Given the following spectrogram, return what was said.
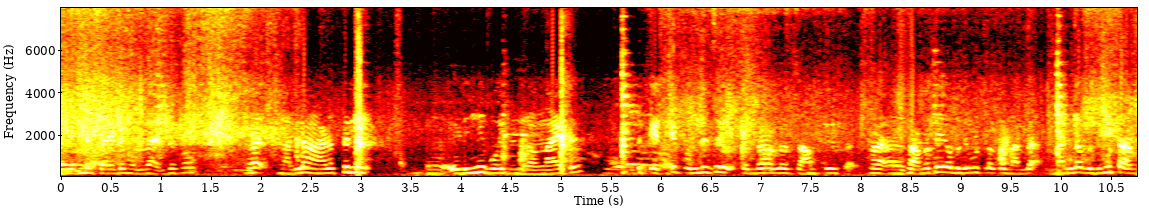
വീടിന്റെ സൈഡ് മുഴുവൻ. ഇതിപ്പോൾ നല്ല ആഴത്തിൽ ഇടിഞ്ഞു പോയിട്ടുണ്ട് നന്നായിട്ട്. ഇത് കെട്ടി പൊന്തിച്ച് കൊണ്ടുള്ള സാമ്പത്തിക സാമ്പത്തിക ബുദ്ധിമുട്ടിലൊക്കെ നല്ല നല്ല ബുദ്ധിമുട്ടാണ്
